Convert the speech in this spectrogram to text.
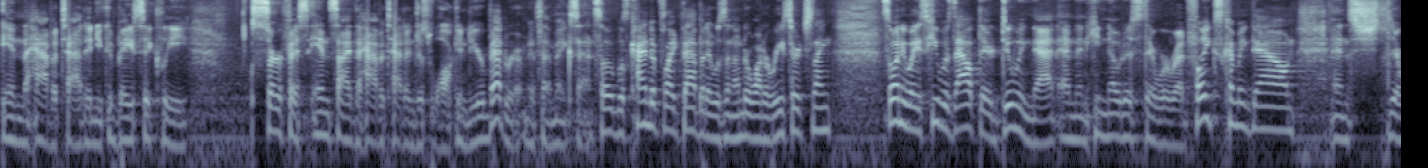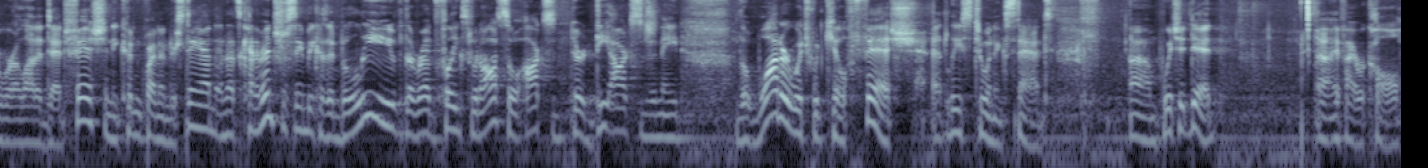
in the habitat and you can basically surface inside the habitat and just walk into your bedroom if that makes sense. So it was kind of like that but it was an underwater research thing. So anyways he was out there doing that and then he noticed there were red flakes coming down and sh- there were a lot of dead fish and he couldn't quite understand. And that's kind of interesting because i believe the red flakes would also oxy- or deoxygenate the water which would kill fish at least to an extent um, which it did uh, if I recall.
